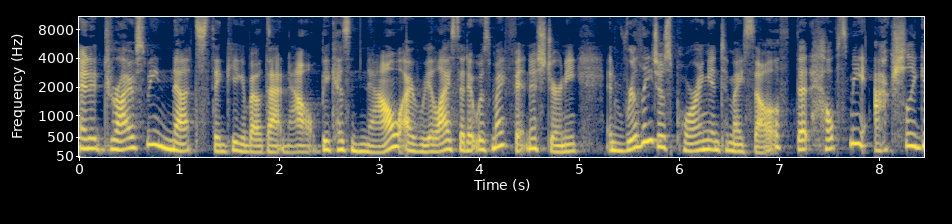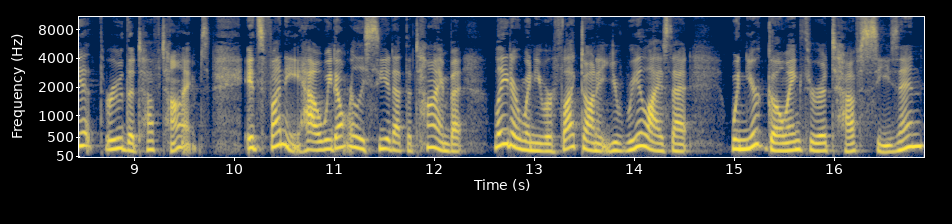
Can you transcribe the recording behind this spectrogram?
And it drives me nuts thinking about that now because now I realize that it was my fitness journey and really just pouring into myself that helps me actually get through the tough times. It's funny how we don't really see it at the time, but later when you reflect on it, you realize that when you're going through a tough season,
